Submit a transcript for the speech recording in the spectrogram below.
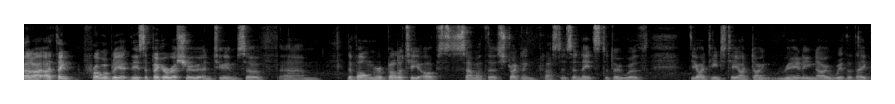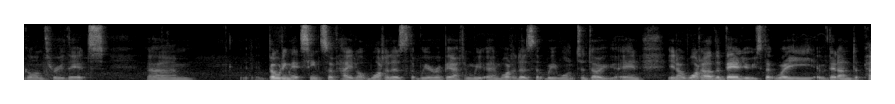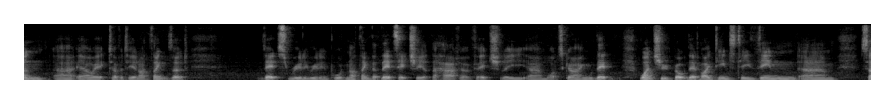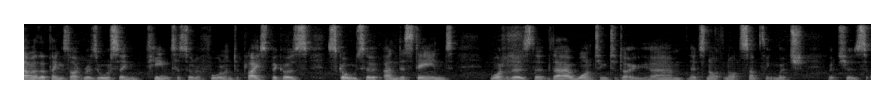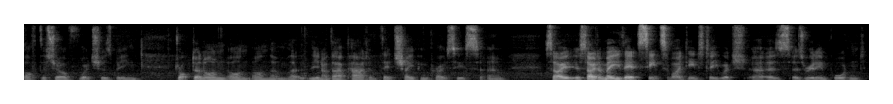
but I, I think probably there's a bigger issue in terms of um, the vulnerability of some of the struggling clusters, and that's to do with the identity. I don't really know whether they've gone through that. Um, building that sense of hey look what it is that we're about and we and what it is that we want to do and you know what are the values that we that underpin uh, our activity and I think that that's really really important I think that that's actually at the heart of actually um, what's going that once you've built that identity then um, some of the things like resourcing tend to sort of fall into place because schools understand what it is that they're wanting to do. Um, it's not, not something which which is off the shelf, which is being dropped in on, on, on them. That, you know, they're part of that shaping process. So, so to me, that sense of identity, which uh, is is really important,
